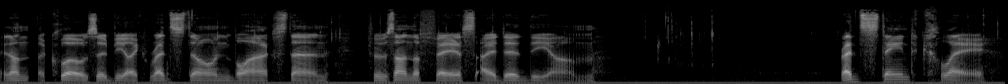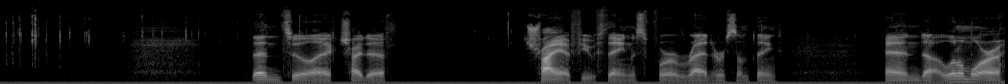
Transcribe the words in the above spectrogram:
and on the clothes, it'd be like redstone blocks. Then, if it was on the face, I did the um, red stained clay then to like try to try a few things for a red or something. And uh, a little more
